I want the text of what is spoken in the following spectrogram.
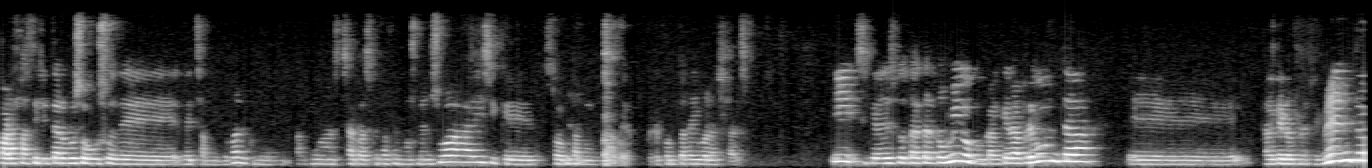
para facilitarvos o uso de, de chamilo, vale? Como algunhas charlas que facemos mensuais e que son mm. tamén a ver, pero contarei vola xa. E se queredes contactar comigo con calquera pregunta, eh, calquera ofrecimento,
